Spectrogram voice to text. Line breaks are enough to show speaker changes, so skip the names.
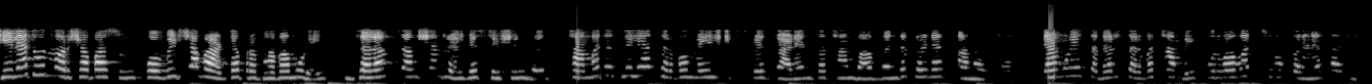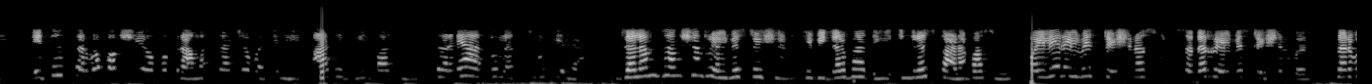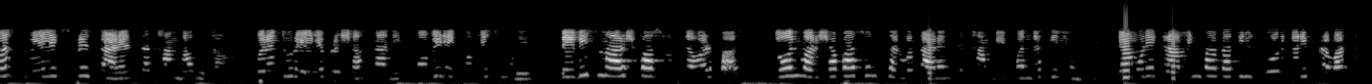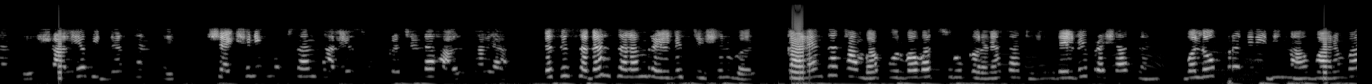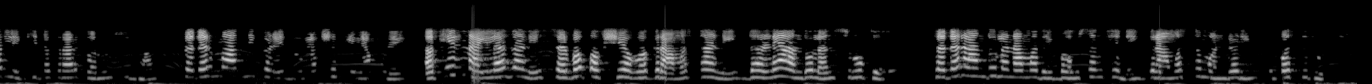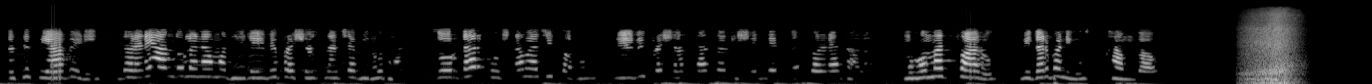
गेल्या दोन वर्षापासून कोविडच्या वाढत्या प्रभावामुळे जलंब जंक्शन रेल्वे स्टेशनवर थांबत असलेल्या सर्व मेल एक्सप्रेस गाड्यांचा थांबा बंद करण्यात आला होता. त्यामुळे सदर सर्व थांबे पूर्ववत सुरू करण्यासाठी येथील सर्व पक्षीय व ग्रामस्थांच्या वतीने आठ एप्रिलपासून धरणे आंदोलन सुरू केले आहे. जंक्शन रेल्वे स्टेशन हे विदर्भातील इंग्रज काळापासून पहिले रेल्वे स्टेशन असून सदर रेल्वे रेल्वे प्रशासनाने कोविड एकोणीस मुळे तेवीस मार्च पासून जवळपास दोन वर्षापासून सर्व गाड्यांचे थांबे बंद केले होते. त्यामुळे ग्रामीण भागातील गोरगरीब प्रवाशांचे शालेय विद्यार्थ्यांचे शैक्षणिक नुकसान झाले असून प्रचंड हाल झाले आहे. तसेच सदर जलम रेल्वे स्टेशनवर गाड्यांचा थांबा पूर्ववत सुरू करण्यासाठी रेल्वे प्रशासन व लोकप्रतिनिधींना वारंवार लेखी तक्रार करून सुद्धा अखेर नाईलाजाने सर्व पक्षीय व ग्रामस्थांनी धरणे आंदोलन सुरू केले. सदर आंदोलनामध्ये बहुसंख्येने ग्रामस्थ मंडळी उपस्थित होती. तसेच यावेळी धरणे आंदोलनामध्ये रेल्वे प्रशासनाच्या विरोधात जोरदार घोषणाबाजी करून रेल्वे प्रशासनाचा निषेध व्यक्त करण्यात आला. मोहम्मद फारुक विदर्भ न्यूज खामगाव.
